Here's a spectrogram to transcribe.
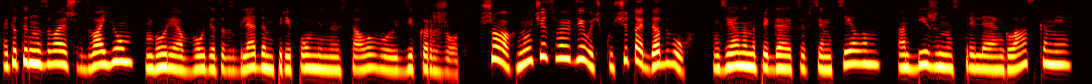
это ты называешь вдвоем?» Боря обводит взглядом переполненную столовую и дико ржет. «Шах, научи свою девочку считать до двух». Диана напрягается всем телом, обиженно стреляя глазками,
